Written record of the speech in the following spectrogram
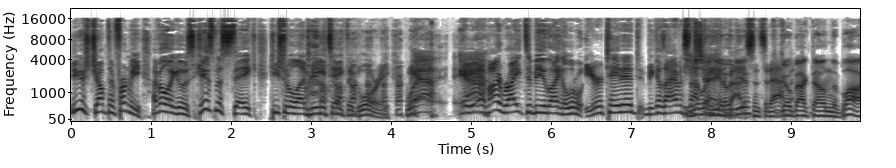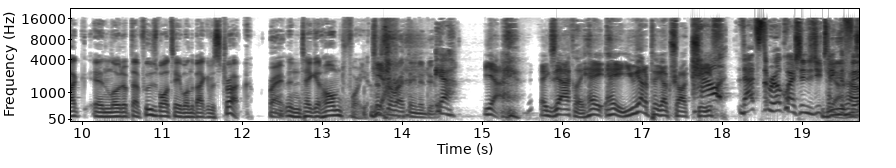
You just jumped in front of me. I felt like it was his mistake. He should have let me take the glory. What- Yeah, yeah. Am I right to be like a little irritated because I haven't stopped should. thinking You know what about you it since it happened? Go back down the block and load up that foosball table in the back of his truck. Right. And take it home for you. That's Yeah. the right thing to do. Yeah. Yeah, exactly. Hey, hey, you got a pickup truck, chief. How, that's the real question. Did you take you the have- foosball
